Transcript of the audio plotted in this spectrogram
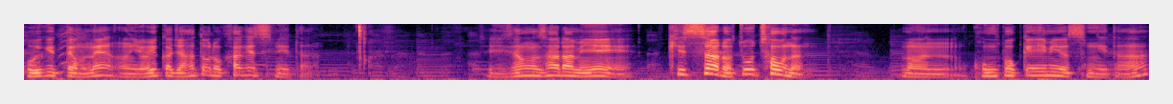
보이기 때문에 어, 여기까지 하도록 하겠습니다 이상한 사람이 키스하러 쫓아오는 그런 공포 게임이었습니다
